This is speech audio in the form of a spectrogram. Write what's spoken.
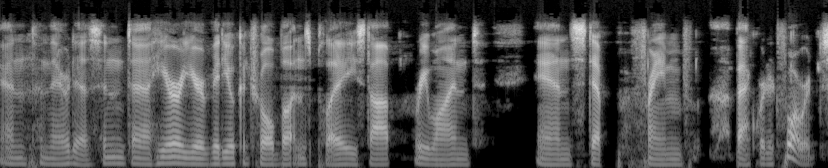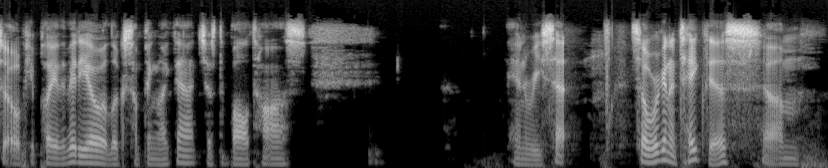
And, and there it is. And uh, here are your video control buttons, play, stop, rewind, and step frame uh, backward and forward. So if you play the video, it looks something like that, just a ball toss and reset. So we're going to take this um,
